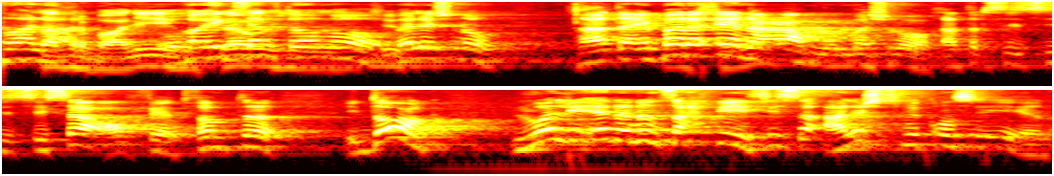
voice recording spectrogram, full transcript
voilà تضربوا عليه exactement مالا شنو هذا عبارة أنا عامله المشروع خاطر c'est, c'est, c'est ça en fait فهمت؟ donc نولي أنا ننصح فيه سي سا علاش تسمي conseiller أنا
